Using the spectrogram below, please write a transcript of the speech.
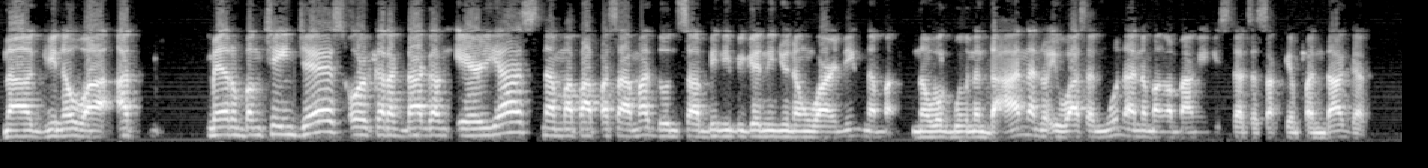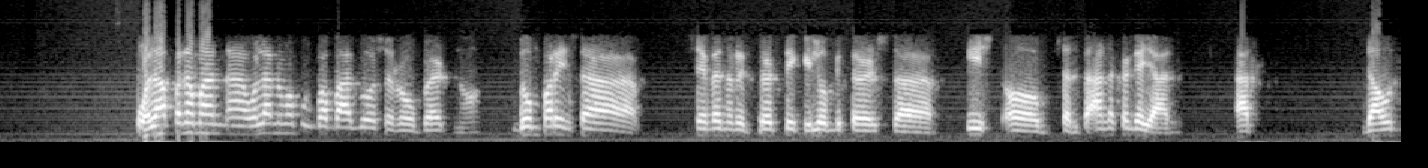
na ginawa at meron bang changes or karagdagang areas na mapapasama dun sa binibigyan ninyo ng warning na, na wag mo ng daanan o iwasan muna ng mga mangingisda sa sakyang pandagat? Wala pa naman ah, wala naman pagbabago sa Robert no. Doon pa rin sa 730 kilometers sa east of Santa Ana, Cagayan at down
